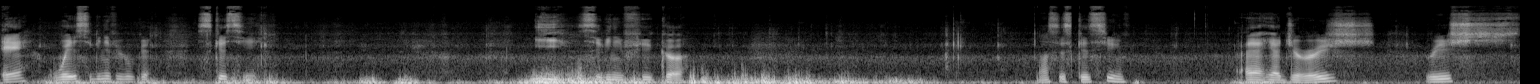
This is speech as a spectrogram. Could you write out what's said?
É, o E significa o quê? Esqueci. I significa. Nossa, esqueci. R é de rich, rich,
